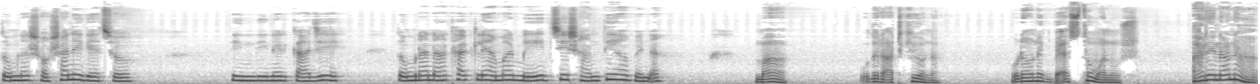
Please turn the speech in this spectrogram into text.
তোমরা শ্মশানে গেছো। তিন দিনের কাজে তোমরা না থাকলে আমার মেয়ের যে শান্তি হবে না। মা ওদের আটকিও না। ওরা অনেক ব্যস্ত মানুষ। আরে না না।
